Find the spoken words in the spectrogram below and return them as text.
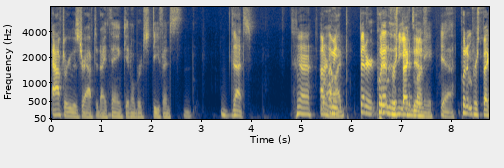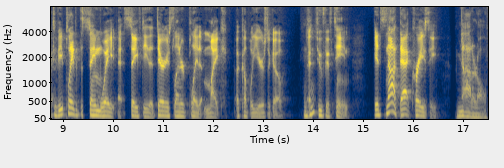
After he was drafted, I think in Ulbrich's defense, that's eh, I don't Well, I know. mean, I better put it better in perspective. money. Yeah, Put it in perspective. He played at the same weight at safety that Darius Leonard played at Mike a couple years ago Mhm. at 215. It's not that crazy. not at all,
